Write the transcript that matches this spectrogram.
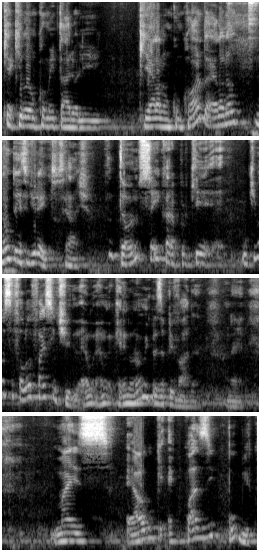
que aquilo é um comentário ali que ela não concorda, ela não, não tem esse direito, você acha? Então, eu não sei, cara, porque o que você falou faz sentido. É, é- querendo ou não, é uma empresa privada, né? Mas é algo que é quase público.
